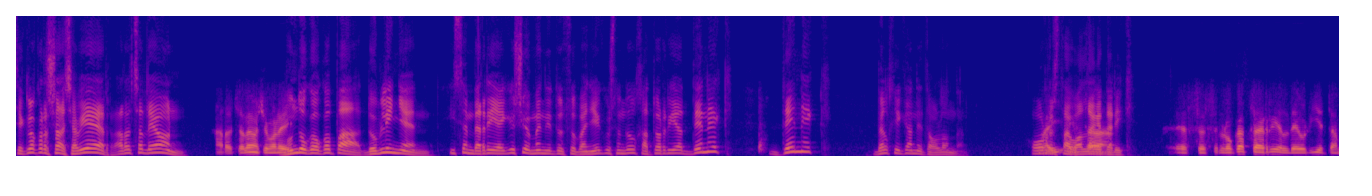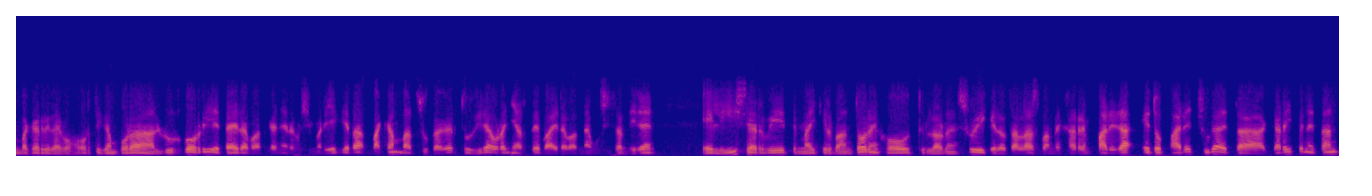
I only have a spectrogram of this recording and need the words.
ziklokrosa, Xabier, arratsaldeon. Arratxaldeon, Xamarei. Munduko kopa, Dublinen, izen berria egizio hemen dituzu, baina ikusten du jatorria denek denek Belgikan eta Holandan. Hor bai, ez dago aldaketarik. Ez, ez, lokatza herri alde horietan bakarri dago. Hortik kanpora lurgorri eta era bat gainera gosimariek eta bakan batzuk agertu dira orain arte ba era bat nagusi izan diren Eli Iserbit, Michael Van Torenhout, Lauren Suik edo Talas Van Bejarren parera edo paretsura eta garaipenetan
